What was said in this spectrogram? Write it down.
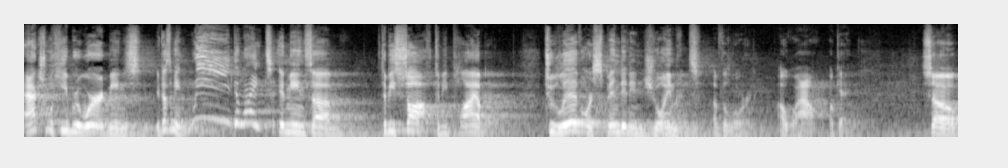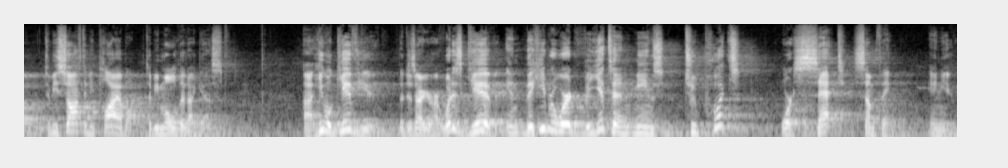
actual Hebrew word means, it doesn't mean we delight. It means um, to be soft, to be pliable, to live or spend in enjoyment of the Lord. Oh, wow. Okay. So to be soft, to be pliable, to be molded, I guess. Uh, he will give you the desire of your heart. What does give? In the Hebrew word vayitin means to put or set something in you.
